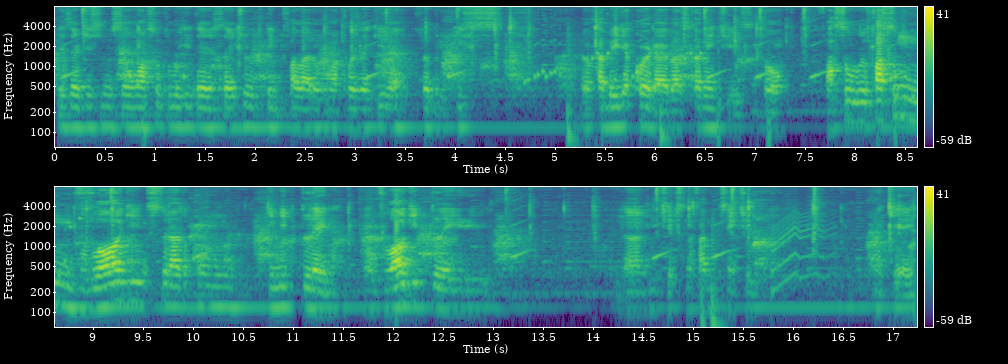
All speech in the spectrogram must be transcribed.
Apesar disso não ser um assunto muito interessante, eu tenho que falar alguma coisa aqui, né? Sobre isso. Eu acabei de acordar, basicamente isso. Bom, faço, eu faço um vlog misturado com gameplay, né? Um vlog play. Não, mentira, isso não faz muito sentido. Ok.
